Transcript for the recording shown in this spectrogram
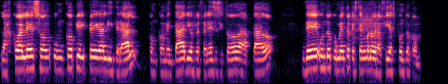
las cuales son un copia y pega literal, con comentarios, referencias y todo adaptado, de un documento que está en monografías.com.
